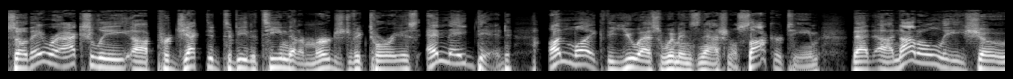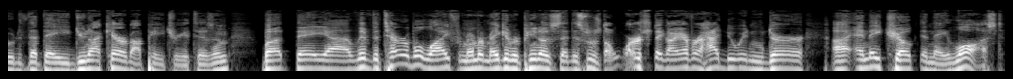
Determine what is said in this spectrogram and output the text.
So they were actually uh, projected to be the team that emerged victorious, and they did. Unlike the U.S. women's national soccer team, that uh, not only showed that they do not care about patriotism, but they uh, lived a terrible life. Remember, Megan Rapinoe said this was the worst thing I ever had to endure, uh, and they choked and they lost.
